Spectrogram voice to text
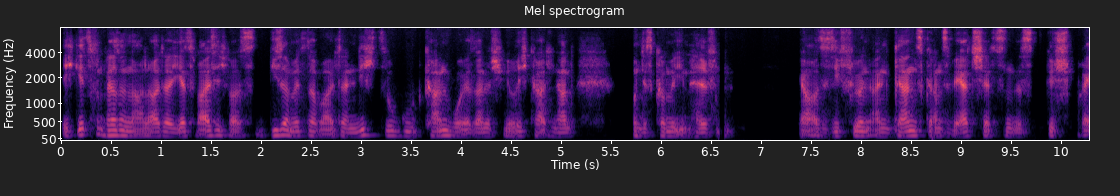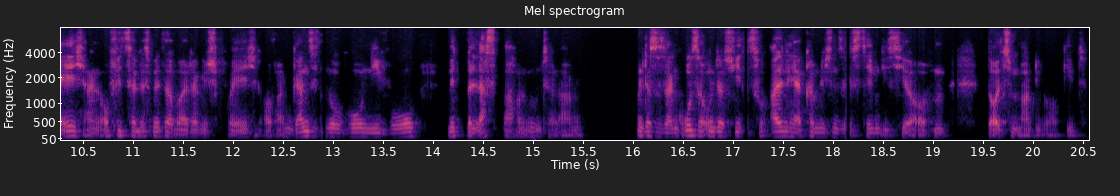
ich gehe zum Personalleiter, jetzt weiß ich, was dieser Mitarbeiter nicht so gut kann, wo er seine Schwierigkeiten hat und jetzt können wir ihm helfen. Ja, also Sie führen ein ganz, ganz wertschätzendes Gespräch, ein offizielles Mitarbeitergespräch auf einem ganz hohen Niveau mit belastbaren Unterlagen. Und das ist ein großer Unterschied zu allen herkömmlichen Systemen, die es hier auf dem deutschen Markt überhaupt gibt.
